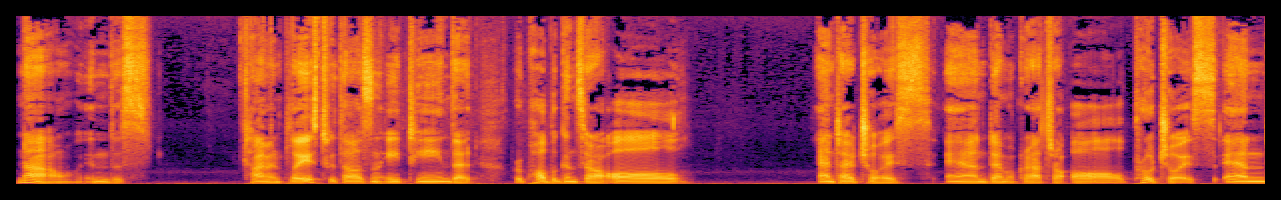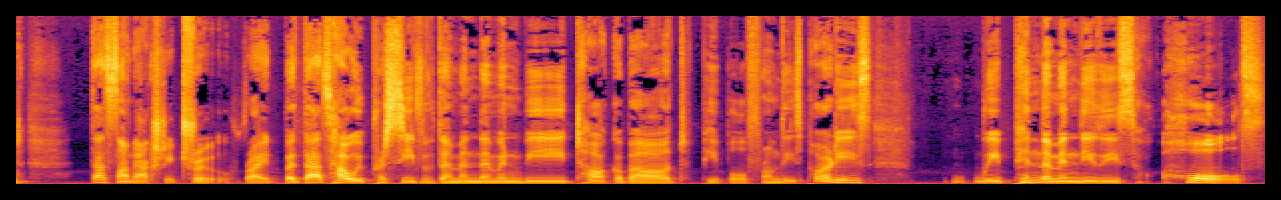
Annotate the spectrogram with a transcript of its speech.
now in this time and place, 2018, that Republicans are all anti choice and Democrats are all pro choice. And that's not actually true, right? But that's how we perceive of them. And then when we talk about people from these parties, we pin them in these holes.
